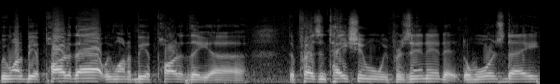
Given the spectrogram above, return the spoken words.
we want to be a part of that. We want to be a part of the, uh, the presentation when we present it at Awards Day.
